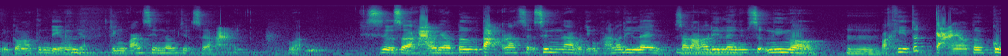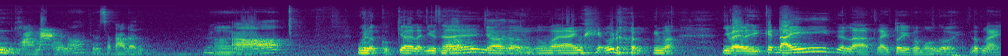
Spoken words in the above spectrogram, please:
những câu nói kinh điển là gì ạ? chứng khoán sinh năm sự sợ hãi đúng không ạ? Sự sợ hãi của nhà đầu tư tạo ra sự sinh ra của chứng khoán nó đi lên sau đó nó đi lên trong sự nghi ngờ. Ừ. và khi tất cả nhà đầu tư cùng thỏa mãn với nó thì nó sẽ tạo đỉnh. Rồi. Đó quy luật cuộc chơi là như thế cuộc nhưng chơi thôi. không phải ai cũng hiểu được nhưng mà như vậy thì cái đáy là lại tùy vào mỗi người lúc này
